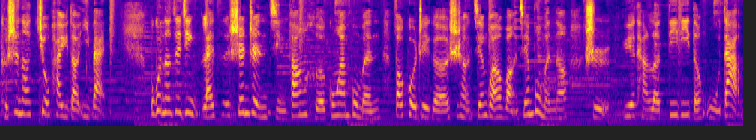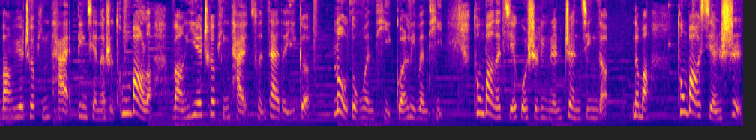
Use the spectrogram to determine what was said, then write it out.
可是呢，就怕遇到意外。不过呢，最近来自深圳警方和公安部门，包括这个市场监管网监部门呢，是约谈了滴滴等五大网约车平台，并且呢是通报了网约车平台存在的一个漏洞问题、管理问题。通报的结果是令人震惊的。那么，通报显示，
